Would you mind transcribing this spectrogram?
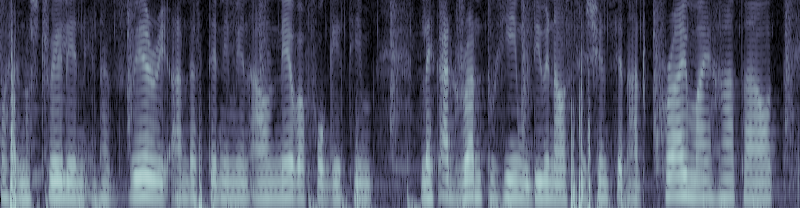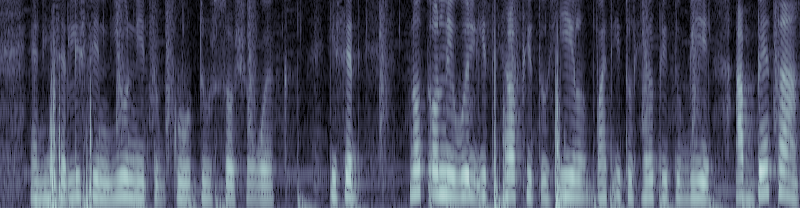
was an Australian and a very understanding man. I'll never forget him. Like I'd run to him during our sessions and I'd cry my heart out. And he said, Listen, you need to go do social work. He said, Not only will it help you to heal, but it will help you to be a better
